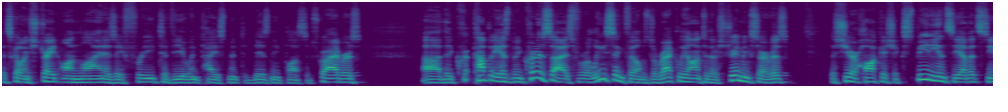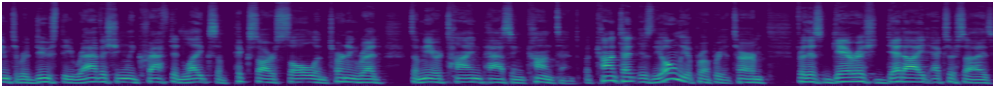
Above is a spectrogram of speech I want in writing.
it's going straight online as a free to view enticement to Disney Plus subscribers. Uh, the cr- company has been criticized for releasing films directly onto their streaming service. The sheer hawkish expediency of it seemed to reduce the ravishingly crafted likes of Pixar's Soul and Turning Red to mere time passing content. But content is the only appropriate term for this garish, dead eyed exercise,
